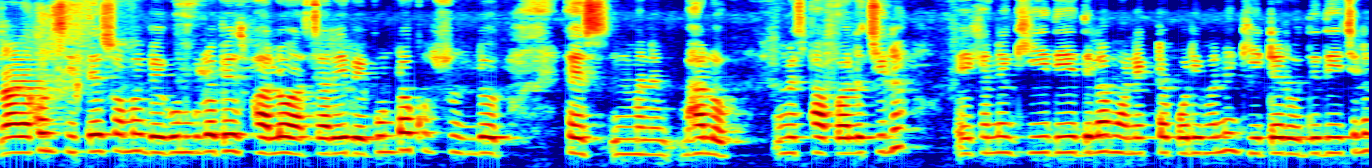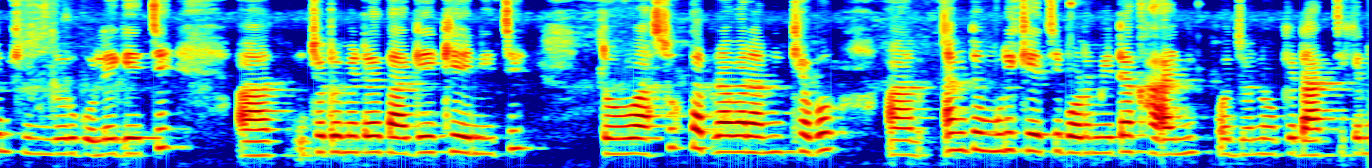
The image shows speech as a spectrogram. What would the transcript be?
আর এখন শীতের সময় বেগুনগুলো বেশ ভালো আসছে আর এই বেগুনটাও খুব সুন্দর মানে ভালো, বেশ ফাঁপালো ছিল। এখানে ঘি দিয়ে দিলাম, অনেকটা পরিমাণে ঘিটা রোদে দিয়েছিলাম, সুন্দর গলে গেছে। আর ছোটো মেয়েটা তো আগেই খেয়ে নিয়েছি। তো আসুক, তারপরে আবার আমি খাব। আর আমি তো মুড়ি খেয়েছি, বড় মেয়েটা খায়নি, ওর জন্য ওকে ডাকছি, কেন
